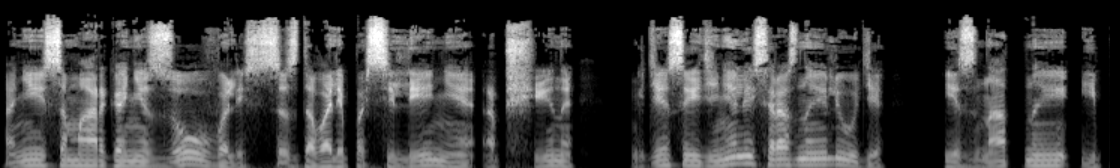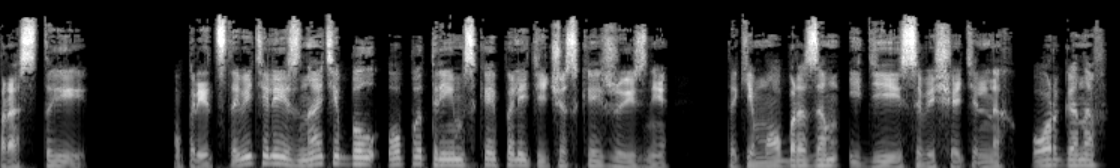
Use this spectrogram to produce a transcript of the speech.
Они самоорганизовывались, создавали поселения, общины — где соединялись разные люди, и знатные, и простые. У представителей знати был опыт римской политической жизни. Таким образом, идеи совещательных органов,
